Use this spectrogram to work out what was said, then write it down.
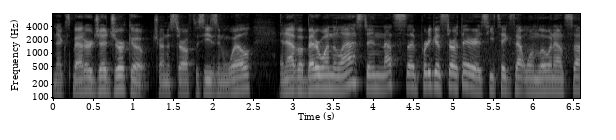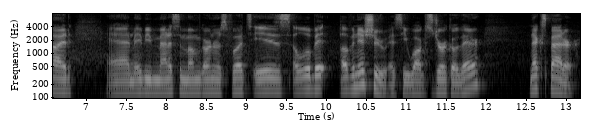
Next batter, Jed Gyorko, trying to start off the season well and have a better one than last, and that's a pretty good start there as he takes that one low and outside. And maybe Madison Bumgarner's foot is a little bit of an issue as he walks Gyorko there. Next batter,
